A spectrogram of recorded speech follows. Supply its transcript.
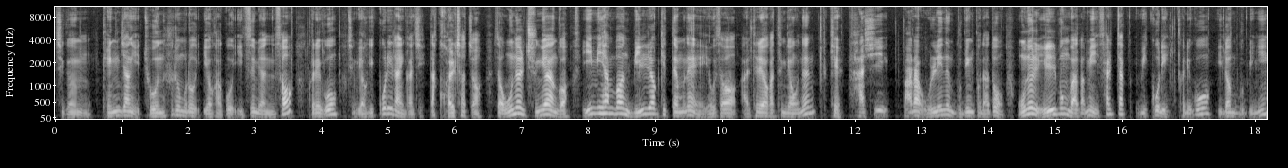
지금 굉장히 좋은 흐름으로 이어가고 있으면서 그리고 지금 여기 꼬리 라인까지 딱 걸쳤죠. 그래서 오늘 중요한 거 이미 한번 밀렸기 때문에 여기서 알테리어 같은 경우는 이렇게 다시 말아 올리는 무빙보다도 오늘 일봉 마감이 살짝 윗꼬리 그리고 이런 무빙이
